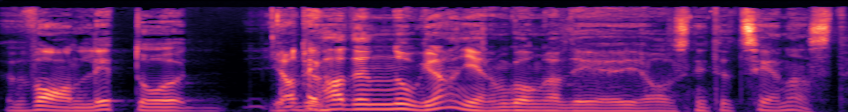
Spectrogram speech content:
vanligt. Och Ja, jag du hade en noggrann genomgång av det i avsnittet senast.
